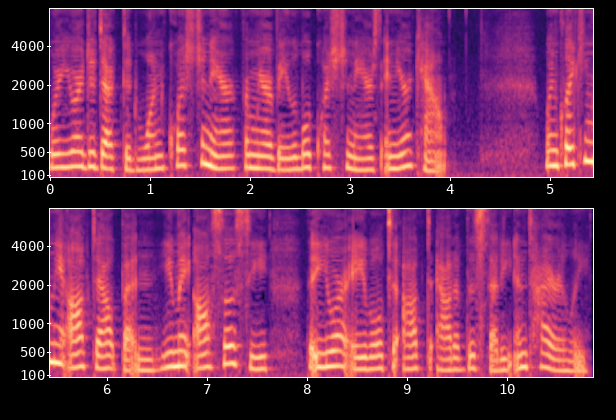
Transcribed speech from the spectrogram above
where you are deducted one questionnaire from your available questionnaires in your account. When clicking the Opt-out button, you may also see that you are able to opt out of the study entirely.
